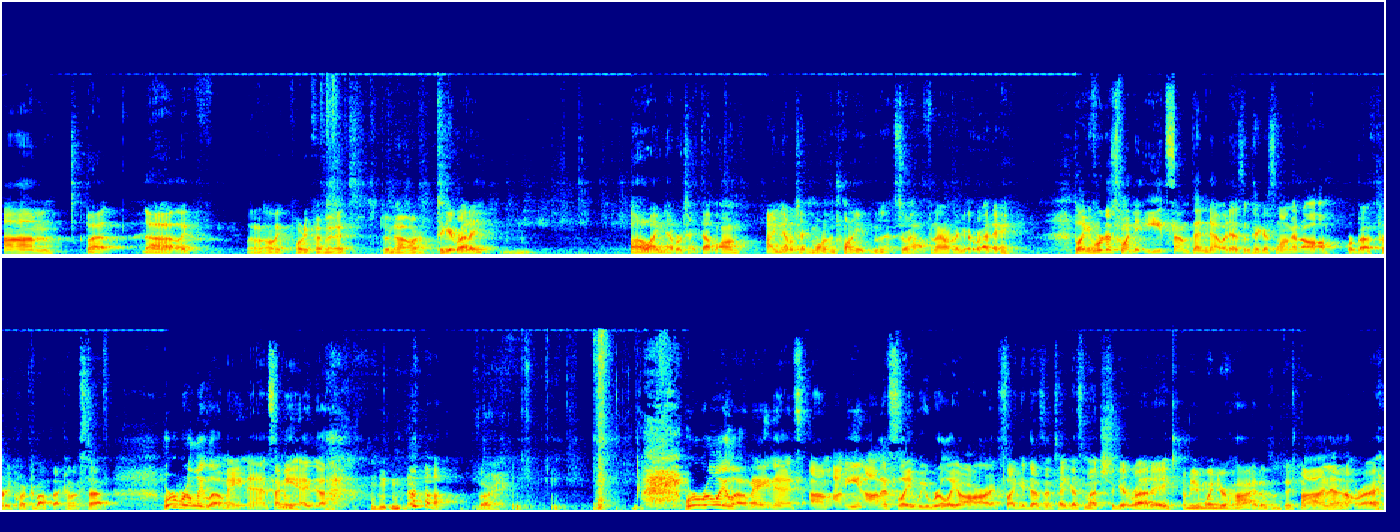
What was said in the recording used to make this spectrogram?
um, But uh, like I don't know, like 45 minutes to an hour. to get ready. Oh, I never take that long. I never take more than 20 minutes to half an hour to get ready. But like if we're just going to eat something, no, it doesn't take us long at all. We're both pretty quick about that kind of stuff. We're really low maintenance. I mean, I- uh, Sorry. We're really low maintenance. Um, I mean, honestly, we really are. It's like it doesn't take us much to get ready. I mean, when you're high, it doesn't take you. I know, right?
